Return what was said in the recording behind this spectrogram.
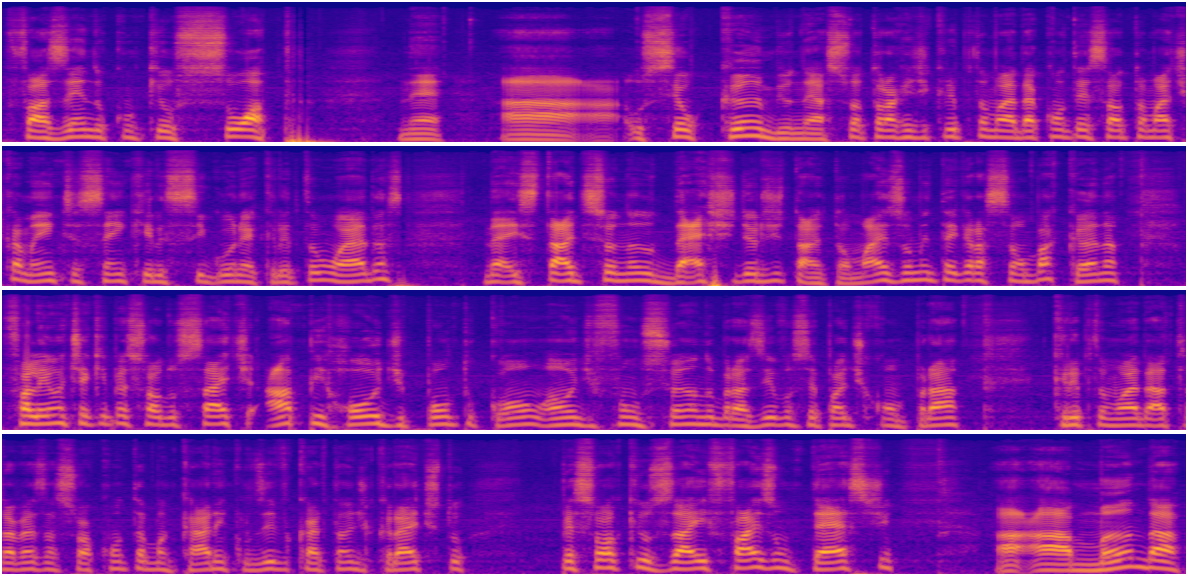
fazendo com que o swap, né, a, o seu câmbio, né, a sua troca de criptomoeda aconteça automaticamente sem que eles segurem as criptomoedas, né, está adicionando Dash digital. Então, mais uma integração bacana. Falei ontem aqui, pessoal, do site uphold.com, onde funciona no Brasil. Você pode comprar criptomoeda através da sua conta bancária, inclusive cartão de crédito. Pessoal que usar aí faz um teste, a, a manda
